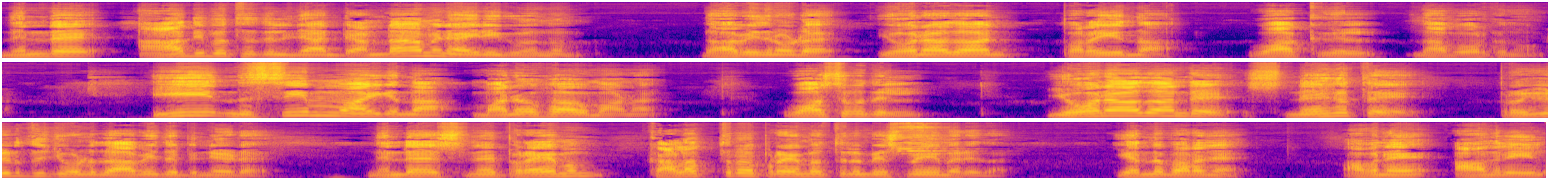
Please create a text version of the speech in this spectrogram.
നിന്റെ ആധിപത്യത്തിൽ ഞാൻ രണ്ടാമനായിരിക്കുമെന്നും ദാവീദിനോട് യോനാദാൻ പറയുന്ന വാക്കുകൾ നാം ഓർക്കുന്നുണ്ട്. ഈ നിസ്സീമമായിരിക്കുന്ന മനോഭാവമാണ് വാസ്തവത്തിൽ യോനാദാന്റെ സ്നേഹത്തെ പ്രകീർത്തിച്ചുകൊണ്ട് ദാവീദ് പിന്നീട് നിന്റെ പ്രേമം കളത്ര പ്രേമത്തിലും വിസ്മയമരുത് എന്ന് പറഞ്ഞ് അവനെ ആ നിലയിൽ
